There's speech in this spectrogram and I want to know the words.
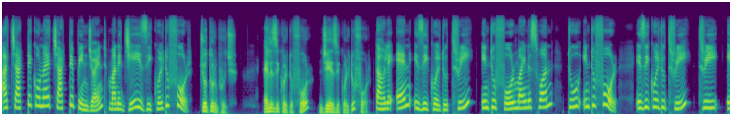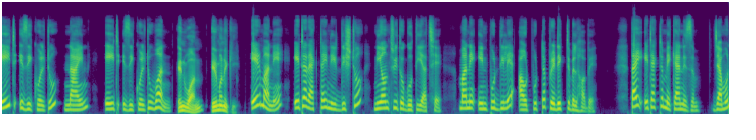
আর চারটে কোনায় চারটে পিন জয়েন্ট মানে J is equal to four চতুর্ভুজ। L is equal to four J is equal to four তাহলে N is equal to three into four minus one two into four is equal to three three eight is equal to nine eight is equal to one N ওয়ানের মানে কি? এর মানে এটার একটাই নির্দিষ্ট নিয়ন্ত্রিত গতি আছে মানে ইনপুট দিলে আউটপুটটা প্রেডিক্টেবল হবে। তাই এটা একটা মেকানিজম যেমন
